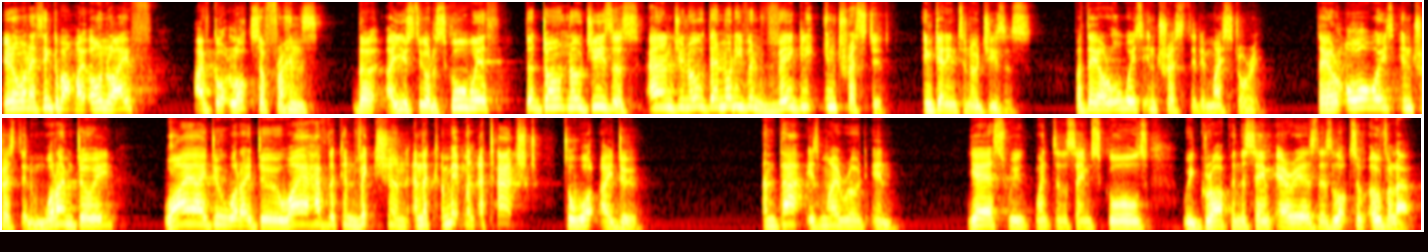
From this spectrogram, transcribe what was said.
You know, when I think about my own life, I've got lots of friends that I used to go to school with that don't know Jesus. And, you know, they're not even vaguely interested in getting to know Jesus, but they are always interested in my story. They are always interested in what I'm doing, why I do what I do, why I have the conviction and the commitment attached to what I do. And that is my road in. Yes, we went to the same schools, we grew up in the same areas, there's lots of overlap.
